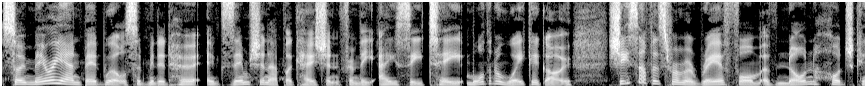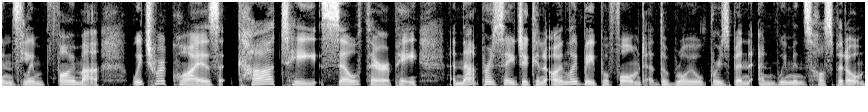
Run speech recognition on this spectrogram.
So, Marianne Bedwell submitted her exemption application from the ACT more than a week ago. She suffers from a rare form of non Hodgkin's lymphoma, which requires CAR T cell therapy, and that procedure can only be performed at the Royal Brisbane and Women's Hospital.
